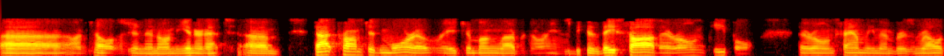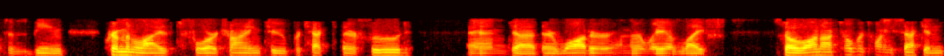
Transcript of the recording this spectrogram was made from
uh, on television and on the internet, um, that prompted more outrage among Labradorians because they saw their own people, their own family members and relatives being criminalized for trying to protect their food and uh, their water and their way of life. So on October 22nd,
